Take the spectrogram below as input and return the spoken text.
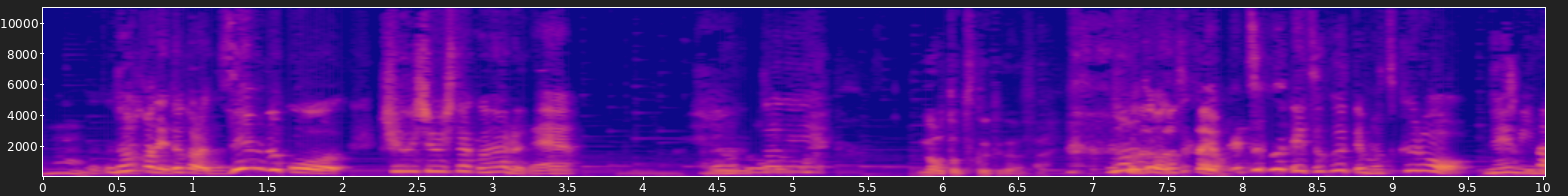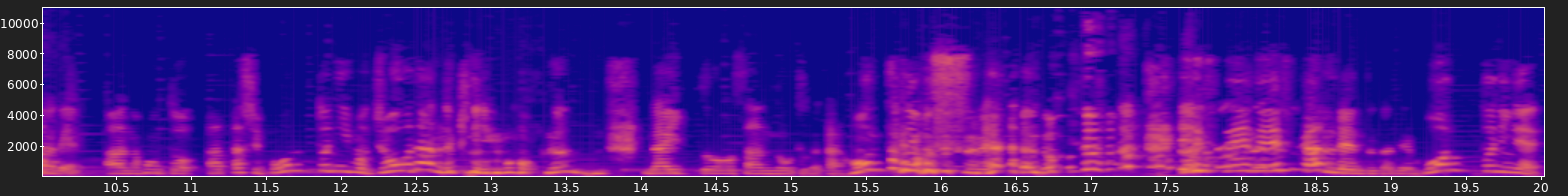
う。うん。なんかね、だから全部こう、吸収したくなるね。本当に。ノート作ってください。ノートを作って、作って、作って、もう作ろう。ね、みんなで。あの、本当私、本当にもう冗談抜きにもう、内藤さんノートだから、本当におすすめ。あの、SNS 関連とかで、本当にね、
